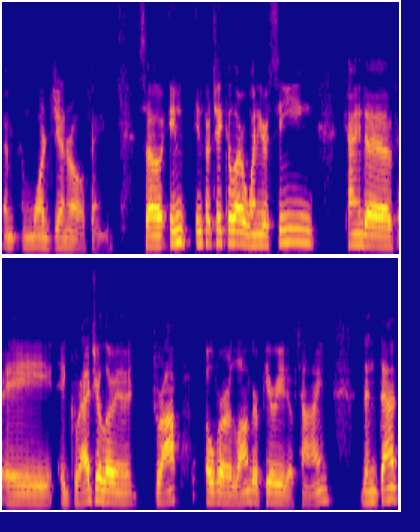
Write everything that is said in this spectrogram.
a, a, more general thing. So in in particular, when you're seeing kind of a a gradual drop over a longer period of time, then that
